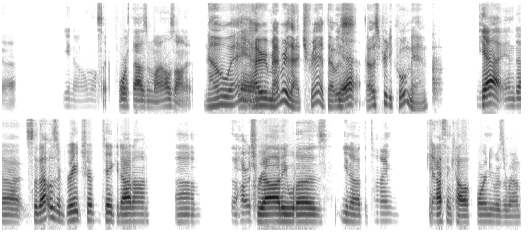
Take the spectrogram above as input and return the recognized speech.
uh, you know, almost like four thousand miles on it. No way. I remember that trip. That was yeah, that was pretty cool, man. Yeah, and uh, so that was a great trip to take it out on. Um, the harsh reality was, you know, at the time, gas in California was around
